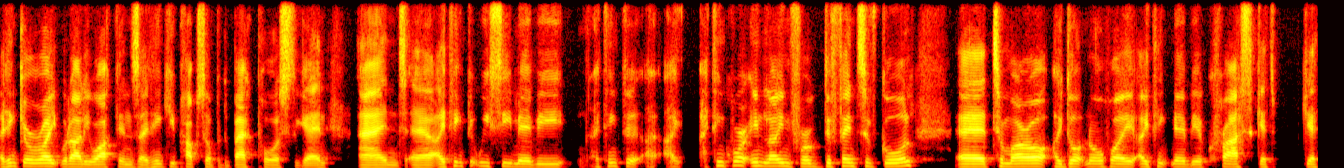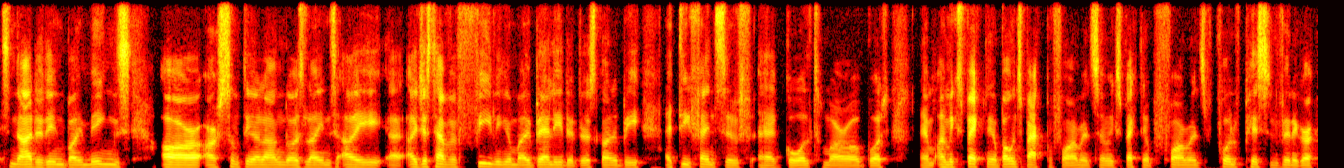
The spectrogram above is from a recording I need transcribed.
I think you're right with Ollie Watkins. I think he pops up at the back post again. And uh, I think that we see maybe I think that I, I think we're in line for a defensive goal uh, tomorrow. I don't know why. I think maybe a cross gets gets nodded in by Mings or or something along those lines. I uh, I just have a feeling in my belly that there's going to be a defensive uh, goal tomorrow. But um, I'm expecting a bounce back performance. I'm expecting a performance full of piss and vinegar.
